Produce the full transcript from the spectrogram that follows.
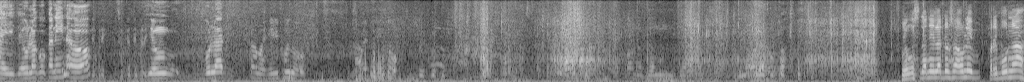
Ay, hula ko kanina oh. Tibre, suka tibre. Yung bulad. Tama, hipo no. Naway pa dito. Yung isda nila doon sa uli, paribon na.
